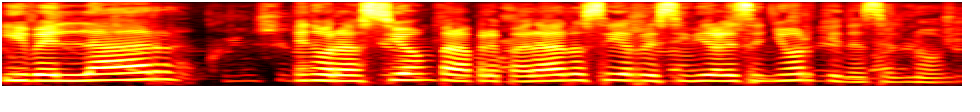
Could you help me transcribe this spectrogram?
y velar en oración para prepararse y recibir al Señor, quien es el novio.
